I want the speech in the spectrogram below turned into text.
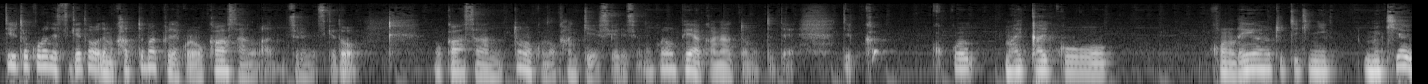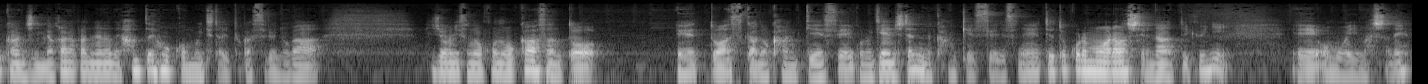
っていうところですけど、でもカットバックでこれお母さんが映るんですけど、お母さんとのこの関係性ですよね。これもペアかなと思ってて。で、ここ、毎回こう、このレイアウト的に向き合う感じになかなかならない反対方向を向いてたりとかするのが非常にそのこのお母さんとえっ、と、アスカの関係性、この現時点での関係性ですね、っていうところも表してるな、というふうに、えー、思いましたね。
